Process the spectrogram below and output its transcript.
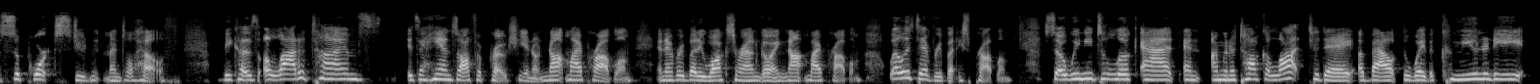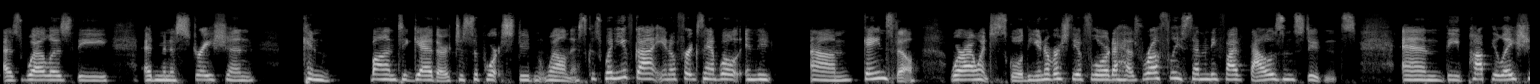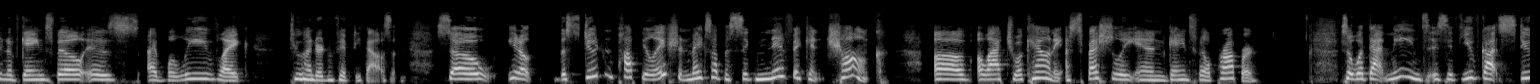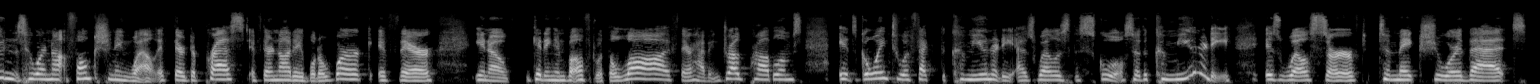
support student mental health. Because a lot of times it's a hands-off approach you know not my problem. And everybody walks around going not my problem. Well it's everybody's problem. So we need to look at and i'm going to talk a lot today about the way the community as well as the administration can bond together to support student wellness. Because when you've got you know for example in the um, Gainesville, where I went to school. The University of Florida has roughly 75,000 students, and the population of Gainesville is, I believe, like 250,000. So, you know, the student population makes up a significant chunk of Alachua County, especially in Gainesville proper. So, what that means is if you've got students who are not functioning well, if they're depressed, if they're not able to work, if they're, you know, getting involved with the law, if they're having drug problems, it's going to affect the community as well as the school. So, the community is well served to make sure that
